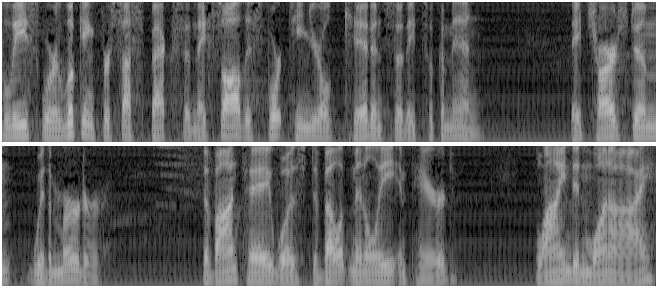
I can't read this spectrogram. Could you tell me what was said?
Police were looking for suspects and they saw this 14 year old kid, and so they took him in. They charged him with a murder. Davontae was developmentally impaired, blind in one eye.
